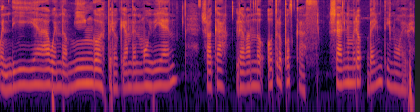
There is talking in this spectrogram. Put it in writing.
Buen día, buen domingo, espero que anden muy bien. Yo acá grabando otro podcast, ya el número 29.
